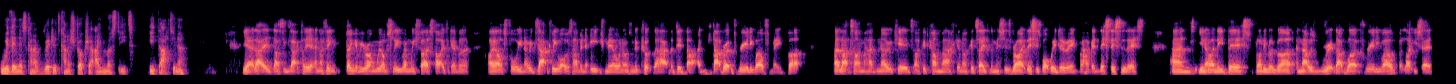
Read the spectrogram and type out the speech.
within this kind of rigid kind of structure. I must eat eat that, you know. Yeah, that is, that's exactly it. And I think, don't get me wrong, we obviously when we first started together, I asked for you know exactly what I was having at each meal, and I was going to cook that. And I did that, and that worked really well for me. But at that time, I had no kids. I could come back and I could say to the missus, right, this is what we're doing. We're having this, this, and this and you know I need this, blah blah blah, and that was that worked really well. But like you said,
